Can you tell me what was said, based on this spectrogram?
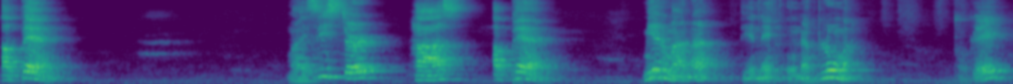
a pen. My sister has a pen. Mi hermana tiene una pluma. Okay?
